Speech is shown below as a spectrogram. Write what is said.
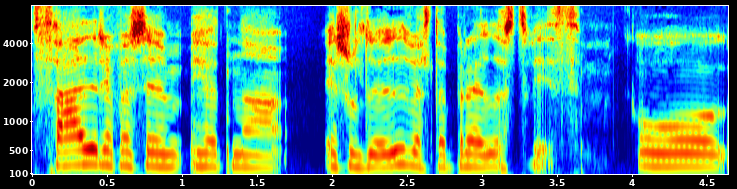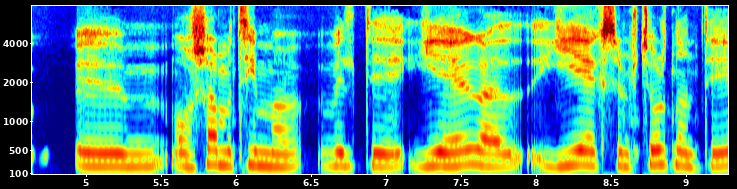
Og það er eitthvað sem hérna, er svolítið auðvelt að bregðast við. Og um, og sama tíma vildi ég að ég sem stjórnandi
